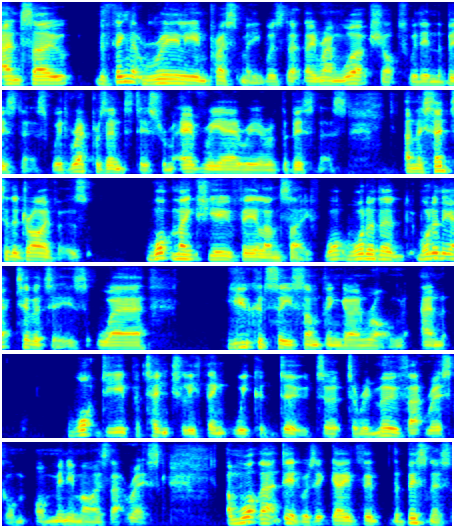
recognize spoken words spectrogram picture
And so the thing that really impressed me was that they ran workshops within the business with representatives from every area of the business. And they said to the drivers what makes you feel unsafe? What what are the what are the activities where you could see something going wrong? And what do you potentially think we could do to to remove that risk or, or minimize that risk? And what that did was it gave the, the business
